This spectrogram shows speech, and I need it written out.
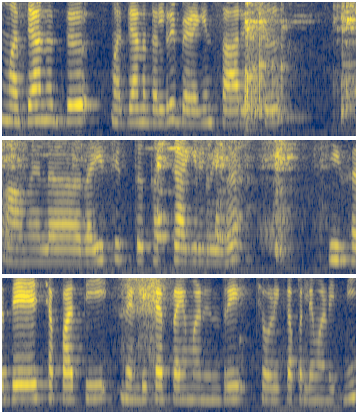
ಮಧ್ಯಾಹ್ನದ ಮಧ್ಯಾಹ್ನದಲ್ರಿ ಬೆಳಗಿನ ಸಾರಿತ್ತು. ಆಮೇಲೆ ರೈಸ್ ಇತ್ತು ಕಚ್ಚಾಗಿಲ್ರಿ ಇದು. ಈಗ ಸದ್ಯ ಚಪಾತಿ, ಬೆಂಡೆಕಾಯಿ ಫ್ರೈ ಮಾಡೀನಿ ರೀ ಚೌಳಿಕಾಯಿ ಪಲ್ಯ ಮಾಡಿದ್ನಿ.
